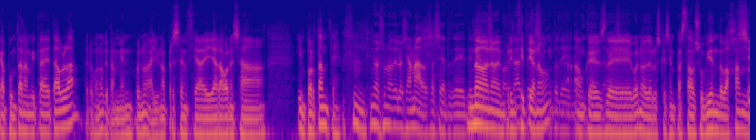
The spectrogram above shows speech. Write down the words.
que apuntan a mitad de tabla, pero bueno, que también bueno, hay una presencia ahí aragonesa importante. No es uno de los llamados a ser de. de no, no, en principio no. De, de aunque es de, bueno, de los que siempre ha estado subiendo, bajando, sí,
